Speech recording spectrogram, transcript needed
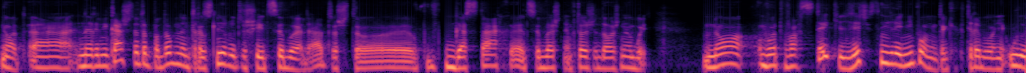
Вот. Наверняка что-то подобное транслирует еще и ЦБ, да, то, что э, в ГОСТах э, ЦБшных тоже должно быть. Но вот в стеке я, честно говоря, не помню таких требований у,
